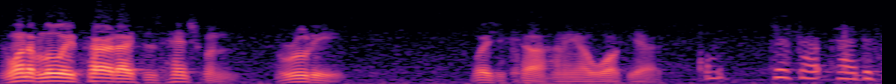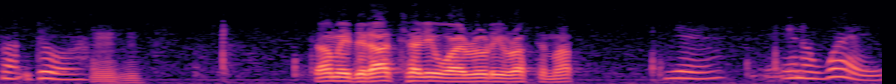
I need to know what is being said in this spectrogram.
It one of Louis Paradise's henchmen, Rudy. Where's your car, honey? I'll walk you out. Just outside the front door. Mm-hmm. Tell me, did I tell you why Rudy roughed him up? Yes, in a way.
